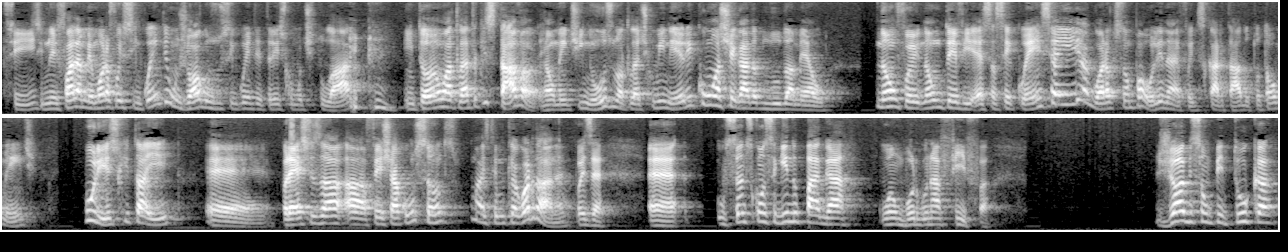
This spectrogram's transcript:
Sim. Se me falha a memória, foi 51 jogos dos 53 como titular. Então é um atleta que estava realmente em uso no Atlético Mineiro e com a chegada do Dudamel não foi, não teve essa sequência e agora com o São Paulo, né, foi descartado totalmente. Por isso que está aí é, prestes a, a, fechar com o Santos, mas temos que aguardar, né? Pois é. é. O Santos conseguindo pagar o Hamburgo na FIFA. Jobson Pituca,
